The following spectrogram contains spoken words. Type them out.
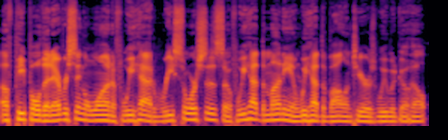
of people that every single one, if we had resources, so if we had the money and we had the volunteers, we would go help.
